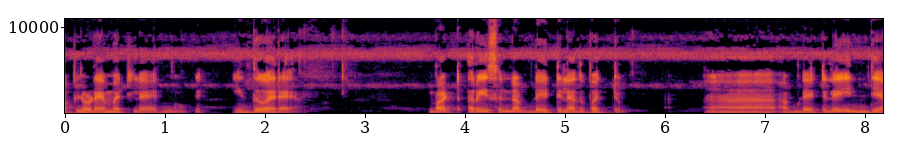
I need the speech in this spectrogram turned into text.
അപ്ലോഡ് ചെയ്യാൻ പറ്റില്ലായിരുന്നു ഇതുവരെ. ബട്ട് റീസെന്റ് അപ്ഡേറ്റിൽ അത് പറ്റും. അപ്ഡേറ്റിൽ ഇന്ത്യ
